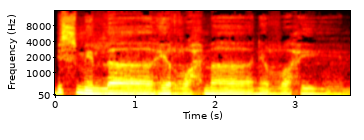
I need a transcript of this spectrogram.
بسم الله الرحمن الرحيم.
